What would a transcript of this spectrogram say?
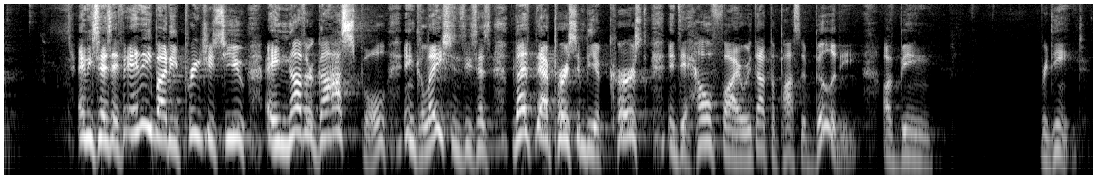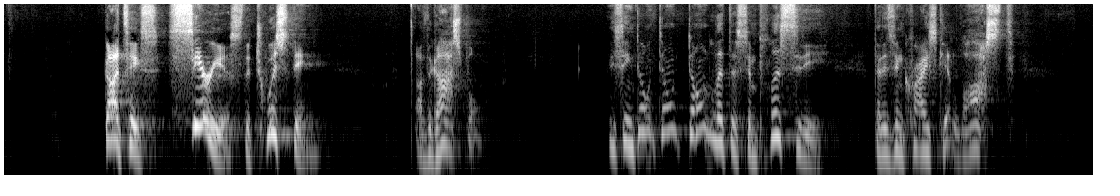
And he says, if anybody preaches to you another gospel in Galatians, he says, let that person be accursed into hellfire without the possibility of being redeemed. God takes serious the twisting of the gospel. He's saying, don't, don't, don't let the simplicity that is in Christ get lost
